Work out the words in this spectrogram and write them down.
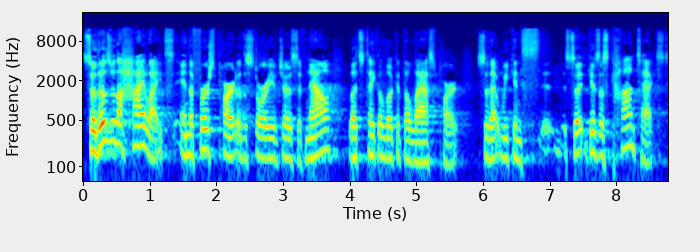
So those are the highlights in the first part of the story of Joseph. Now let's take a look at the last part so that we can, so it gives us context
